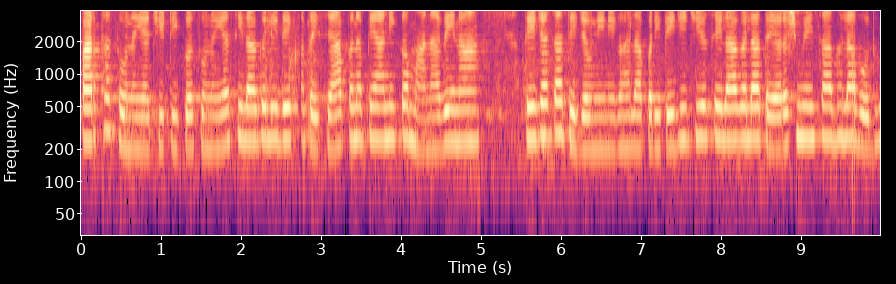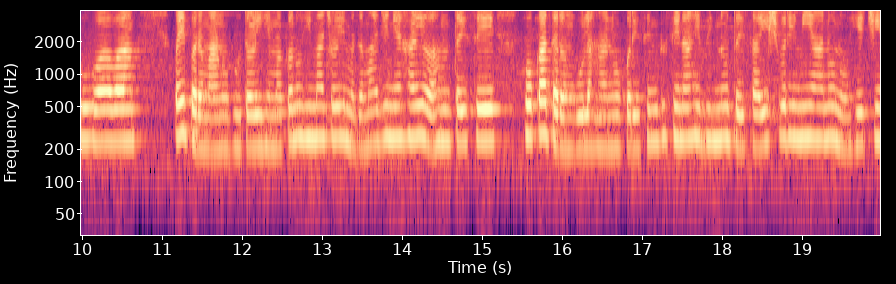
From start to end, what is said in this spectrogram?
पार्था सोनयाची टीक सोनयासी लागली देख तैसे आपण प्यानिक मानावे ना। तेजाचा तेजवनी निघाला परी तेजीची असे लागला तया रश्मीसा भला बोधू व्हावा। पै परमाणु भूतळी हिमकनु हिमाचळी मजमाजी निहाळी अहम तैसे। होका तरंगु लहानू परी सिंधुसी नाही भिन्नू तैसा ईश्वरी मी आणू नो हेची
